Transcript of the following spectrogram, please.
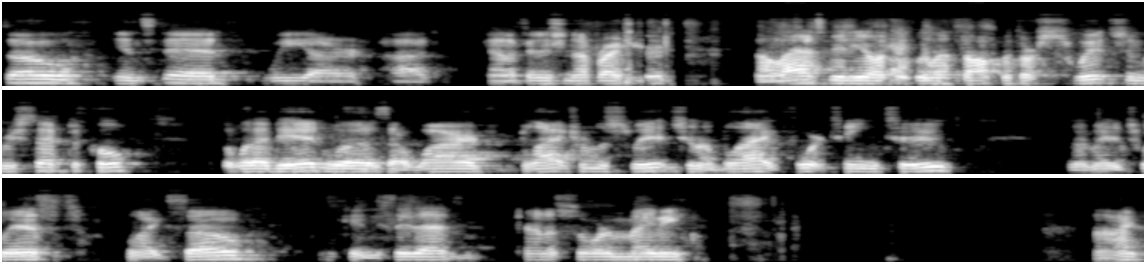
So instead, we are uh, kind of finishing up right here. In our last video, I think we left off with our switch and receptacle. So what I did was I wired black from the switch and a black 14-2. And I made a twist like so. Can you see that? Kind of, sort of, maybe. All right.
